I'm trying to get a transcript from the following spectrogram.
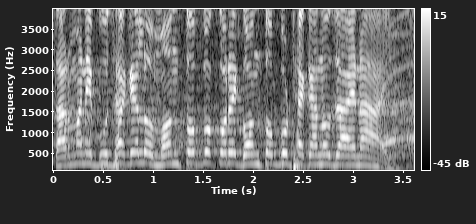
তার মানে বোঝা গেল, মন্তব্য করে গন্তব্য ঠেকানো যায় নাই।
